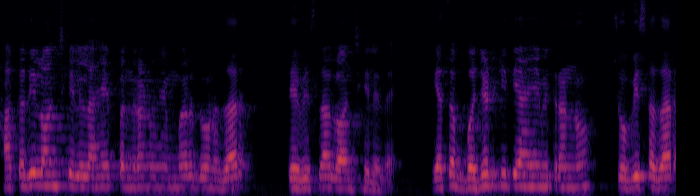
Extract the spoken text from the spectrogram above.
हा कधी लॉन्च केलेला आहे? पंधरा नोव्हेंबर दोन हजार तेवीसला लॉन्च केलेला आहे. याचं बजेट किती आहे मित्रांनो? चोवीस हजार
